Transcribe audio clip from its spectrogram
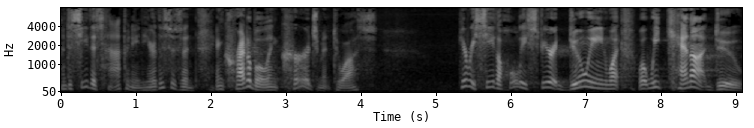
And to see this happening here, this is an incredible encouragement to us. Here we see the Holy Spirit doing what, what we cannot do,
